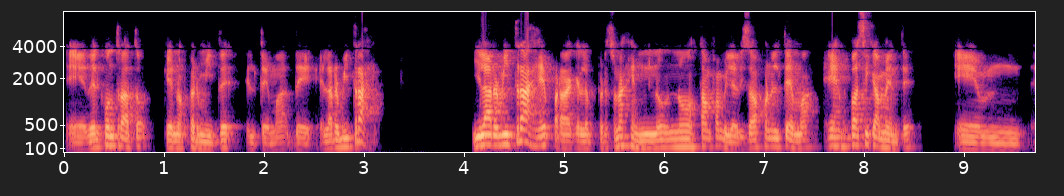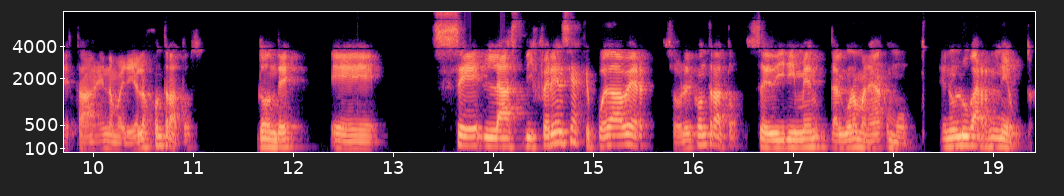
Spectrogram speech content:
eh, del contrato que nos permite el tema del arbitraje. Y el arbitraje, para que las personas que no, no están familiarizados con el tema, es básicamente, eh, está en la mayoría de los contratos, donde eh, se, las diferencias que pueda haber sobre el contrato se dirimen de alguna manera como en un lugar neutro.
